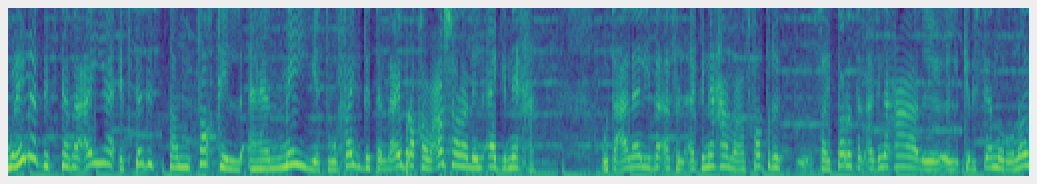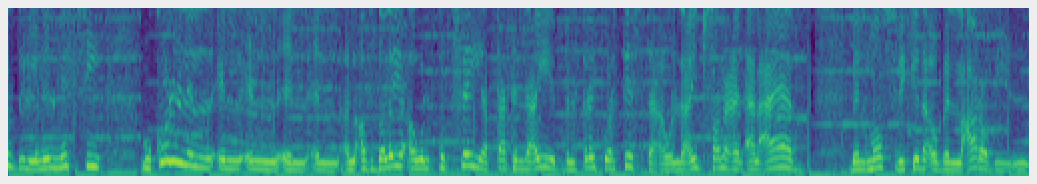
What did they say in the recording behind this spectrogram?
وهنا بالتبعية ابتدت تنتقل أهمية وفايدة اللعيب رقم 10 للأجنحة. وتعالى لي بقى في الأجنحة مع فترة سيطرة الأجنحة لكريستيانو رونالدو ليونيل ميسي وكل ال ال ال ال ال الأفضلية أو القدسية بتاعت اللعيب بال trequartista أو اللعيب صانع الألعاب بالمصري كده أو بالعربي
